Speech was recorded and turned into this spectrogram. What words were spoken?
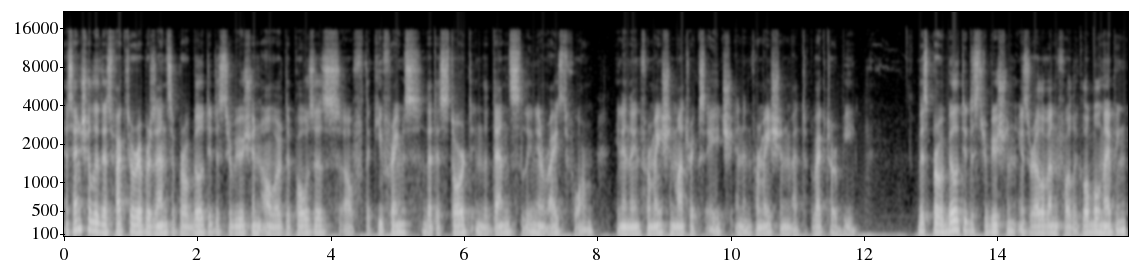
Essentially, this factor represents a probability distribution over the poses of the keyframes that is stored in the dense linearized form in an information matrix H and information vector B. This probability distribution is relevant for the global mapping,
